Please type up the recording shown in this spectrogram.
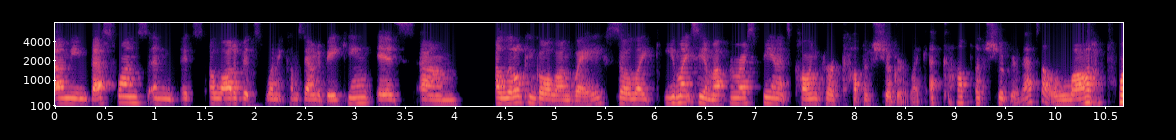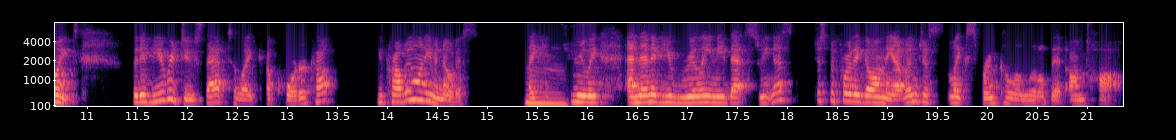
I mean, best ones, and it's a lot of it's when it comes down to baking is um, a little can go a long way. So like you might see a muffin recipe and it's calling for a cup of sugar, like a cup of sugar. That's a lot of points. But if you reduce that to like a quarter cup, you probably won't even notice. Like mm. it's really, and then if you really need that sweetness, just before they go in the oven, just like sprinkle a little bit on top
